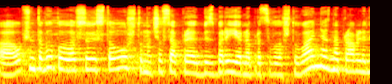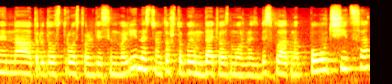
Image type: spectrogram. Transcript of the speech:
А, В общем-то, выплыло все из того, что начался проект «Безбарьерное працевлаштування», направленный на трудоустройство людей с инвалидностью, на то, чтобы им дать возможность бесплатно поучиться.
